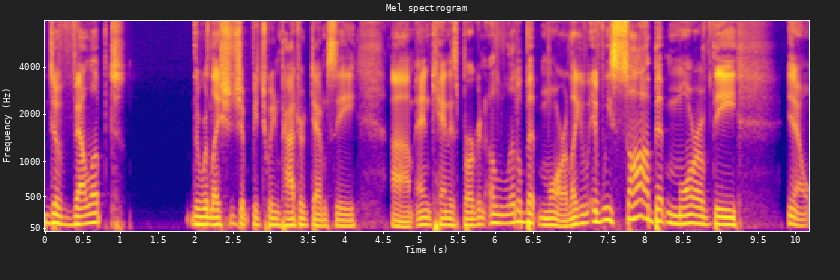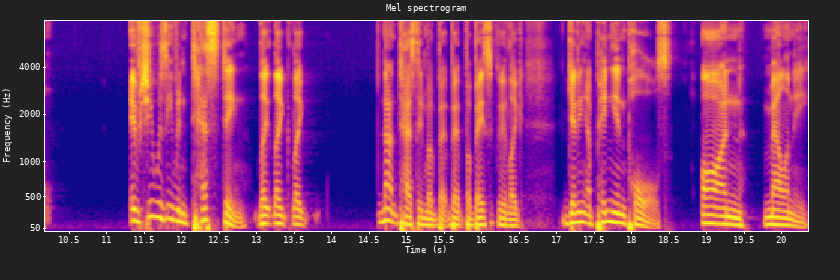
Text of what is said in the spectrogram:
developed the relationship between Patrick Dempsey um, and Candice Bergen a little bit more. Like if, if we saw a bit more of the, you know, if she was even testing, like like like, not testing, but but, but basically like getting opinion polls on Melanie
